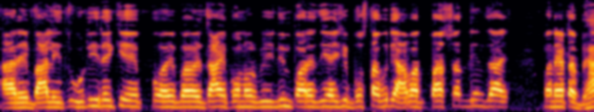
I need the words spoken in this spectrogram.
আর এই বালি উঠি রেখে যায় পনেরো বিশ দিন পরে দিয়ে আসি বস্তা ভরি আবার পাঁচ সাত দিন যায়। মানে একটা ভ্যান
